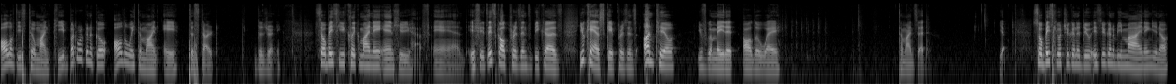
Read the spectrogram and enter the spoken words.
all of these till mine P, but we're going to go all the way to mine A to start the journey. So basically you click mine A and here you have. And if it's, it's called prisons because you can't escape prisons until you've made it all the way to mine Z. So basically what you're going to do is you're going to be mining, you know,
